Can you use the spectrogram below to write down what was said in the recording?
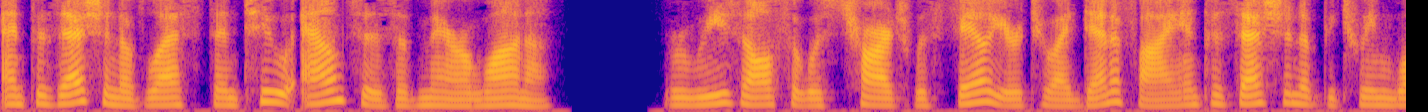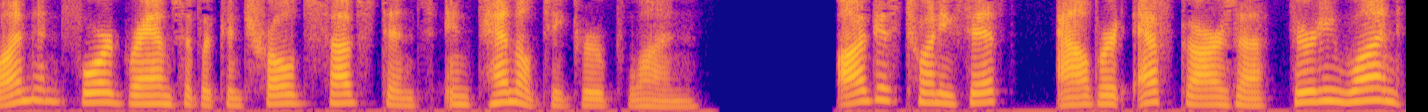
and possession of less than 2 ounces of marijuana. Ruiz also was charged with failure to identify and possession of between 1 and 4 grams of a controlled substance in Penalty Group 1. August 25, Albert F. Garza, 31,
